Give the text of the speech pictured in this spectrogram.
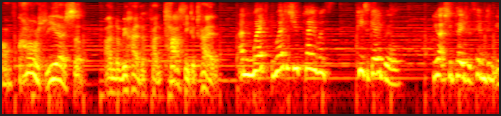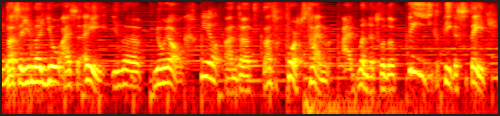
Of course, yes. And we had a fantastic time. And where where did you play with Peter Gabriel? You actually played with him, didn't you? That's in the USA, in the New York. New York. And uh, that's the first time I went to the big, big stage.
